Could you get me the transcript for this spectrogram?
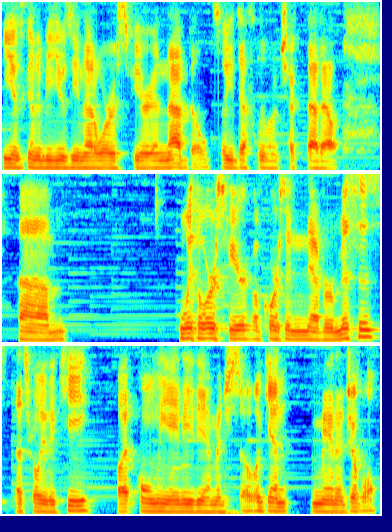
He is going to be using that Aura Sphere in that build, so you definitely want to check that out. Um, with Aura Sphere, of course, it never misses. That's really the key, but only 80 damage. So again, manageable.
